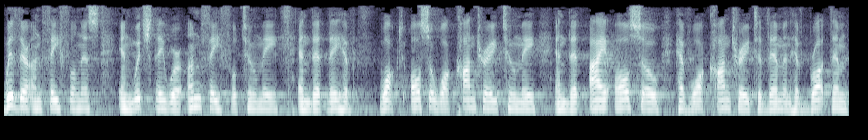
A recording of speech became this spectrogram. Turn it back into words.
with their unfaithfulness, in which they were unfaithful to me, and that they have walked also walked contrary to me, and that I also have walked contrary to them and have brought them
